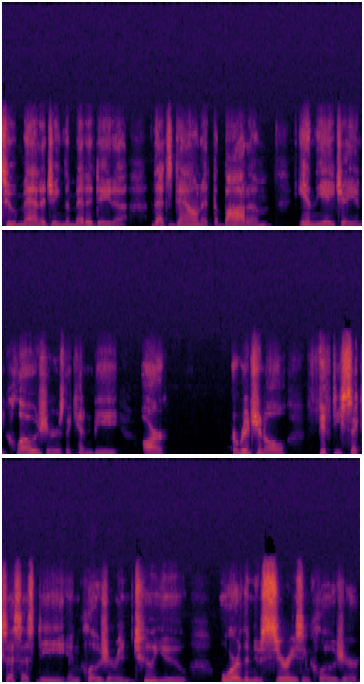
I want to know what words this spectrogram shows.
to managing the metadata that's down at the bottom in the HA enclosures that can be our original 56 SSD enclosure in 2U or the new Ceres enclosure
